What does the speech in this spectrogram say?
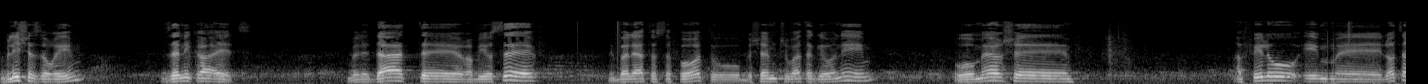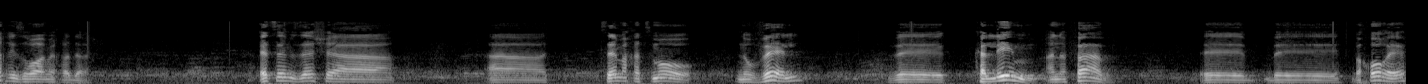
בלי שזורים, זה נקרא עץ. ולדעת אה, רבי יוסף, מבעלי התוספות, הוא בשם תשובת הגאונים, הוא אומר שאפילו אם אה, לא צריך לזרוע מחדש, עצם זה שהצמח עצמו נובל וקלים ענפיו בחורף,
